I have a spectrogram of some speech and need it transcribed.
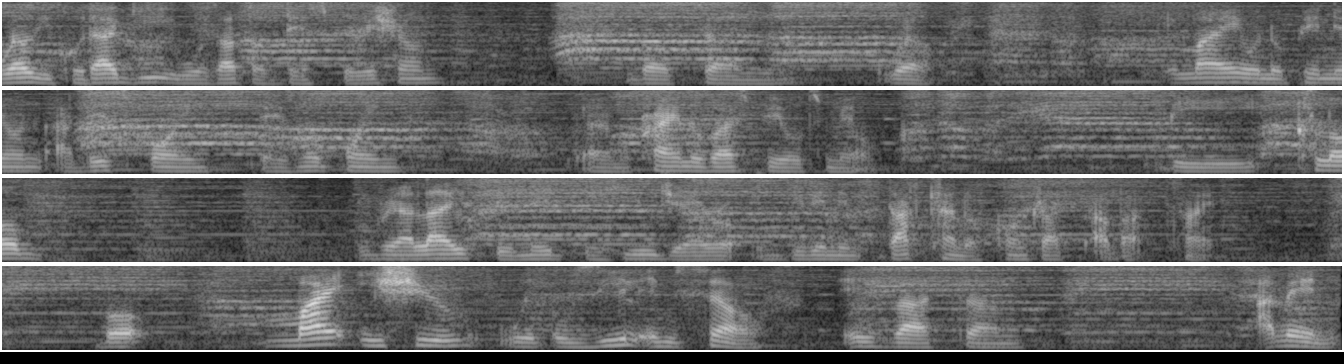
Well, you could argue it was out of desperation, but um, well, in my own opinion, at this point, there is no point um, crying over spilled milk. The club realized they made a huge error in giving him that kind of contract at that time. But my issue with Ozil himself is that, um, I mean,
